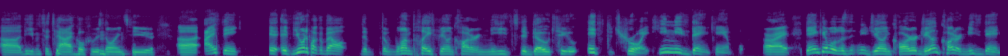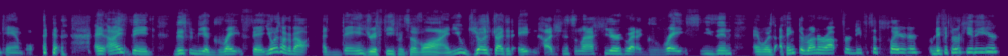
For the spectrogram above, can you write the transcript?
uh, defensive tackle who's going to. Uh, I think if you want to talk about the the one place Jalen Carter needs to go to, it's Detroit. He needs Dan Campbell. All right. Dan Campbell doesn't need Jalen Carter. Jalen Carter needs Dan Campbell. and I think this would be a great fit. You want to talk about a dangerous defensive line. You just drafted Aidan Hutchinson last year, who had a great season and was, I think, the runner up for defensive player or defensive rookie of the year.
